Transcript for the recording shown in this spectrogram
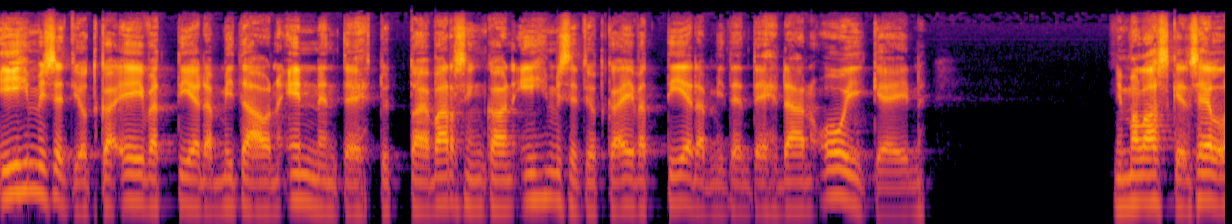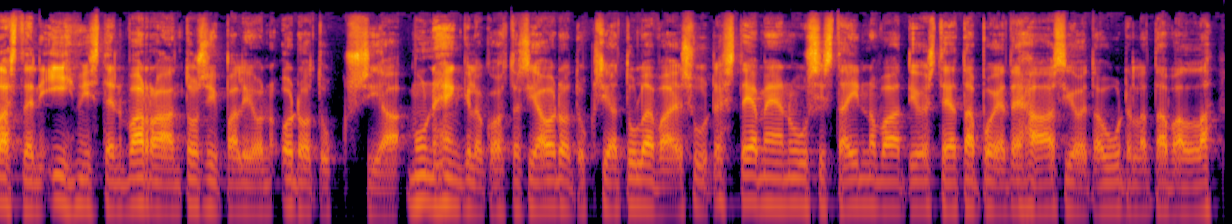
ihmiset, jotka eivät tiedä, mitä on ennen tehty, tai varsinkaan ihmiset, jotka eivät tiedä, miten tehdään oikein, niin mä lasken sellaisten ihmisten varaan tosi paljon odotuksia, mun henkilökohtaisia odotuksia tulevaisuudesta ja meidän uusista innovaatioista ja tapoja tehdä asioita uudella tavalla –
